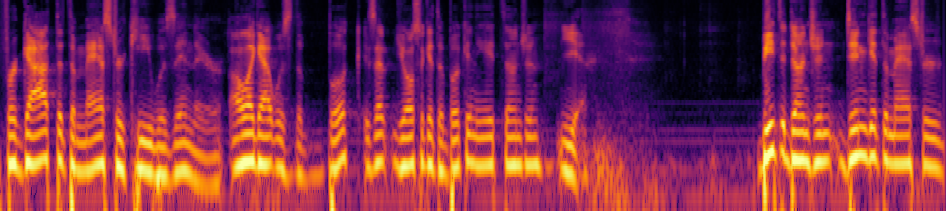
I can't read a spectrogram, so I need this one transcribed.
Forgot that the master key was in there. All I got was the book. Is that you also get the book in the eighth dungeon? Yeah, Beat the dungeon. Didn't get the master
